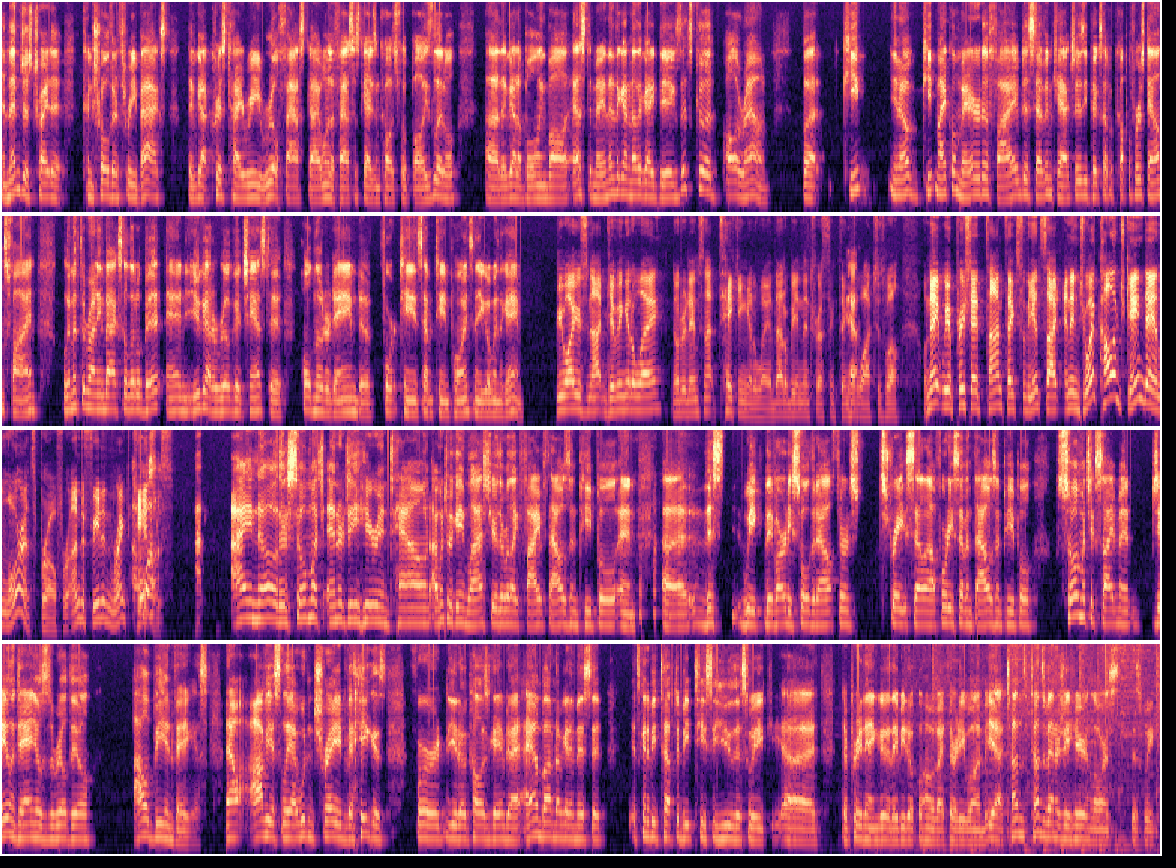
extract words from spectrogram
and then just try to control their three backs. They've got Chris Tyree, real fast guy, one of the fastest guys in college football. He's little. Uh, they've got a bowling ball, Estime, and then they got another guy, Diggs. That's good all around. But keep, you know, keep Michael Mayer to five to seven catches. He picks up a couple first downs, fine. Limit the running backs a little bit, and you got a real good chance to hold Notre Dame to 14, 17 points, and you go win the game. BYU's not giving it away. Notre Dame's not taking it away. That'll be an interesting thing to watch as well. Well, Nate, we appreciate the time. Thanks for the insight. And enjoy college game day in Lawrence, bro, for undefeated and ranked Kansas. Well, I know there's so much energy here in town. I went to a game last year. There were like 5,000 people. And uh, this week, they've already sold it out. Third straight sellout, 47,000 people. So much excitement. Jalen Daniels is the real deal. I'll be in Vegas. Now, obviously, I wouldn't trade Vegas for you know college game day. I am bummed I'm going to miss it. It's going to be tough to beat TCU this week. Uh, they're pretty dang good. They beat Oklahoma by 31. But yeah, tons tons of energy here in Lawrence this week.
